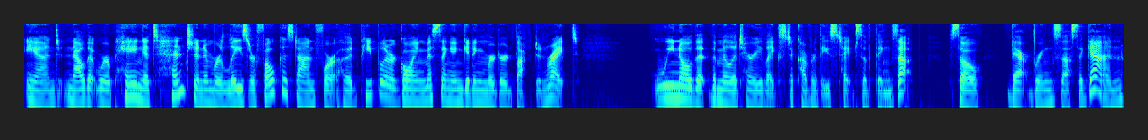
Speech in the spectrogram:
And now that we're paying attention and we're laser focused on Fort Hood, people are going missing and getting murdered left and right. We know that the military likes to cover these types of things up. So that brings us again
